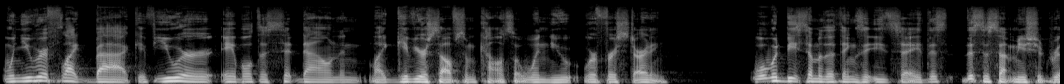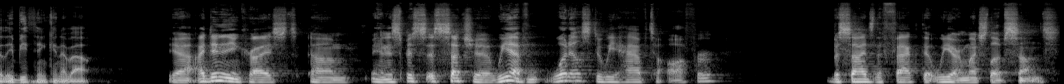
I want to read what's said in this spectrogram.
when you reflect back, if you were able to sit down and like give yourself some counsel when you were first starting, what would be some of the things that you'd say this this is something you should really be thinking about? Yeah, identity in Christ, um, and it's, it's such a we have. What else do we have to offer besides the fact that we are much loved sons,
